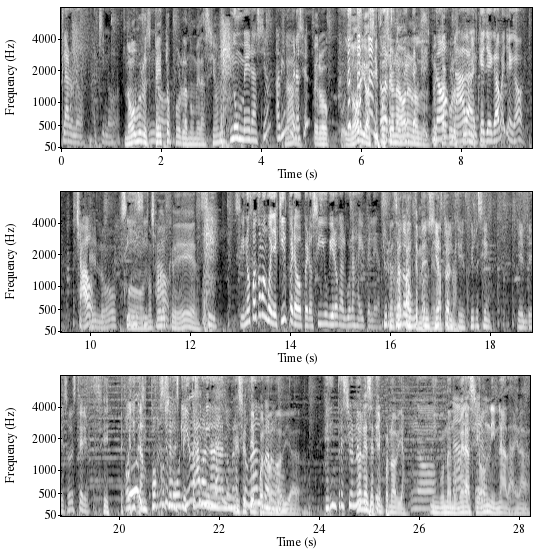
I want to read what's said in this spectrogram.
Claro, no, aquí no. aquí No hubo respeto No. por la numeración. ¿Numeración? ¿Había Claro, numeración? Pero pues, obvio, así No, funciona ahora en los espectáculos No, nada, el públicos. que llegaba, llegaba. Chao. Qué loco. Sí, sí, no chao. puedo creer. Sí, sí, no fue como en Guayaquil, pero, pero sí hubieron algunas ahí peleas. Yo recuerdo un me- me da concierto al que fui recién, el de Soda Stereo. Sí. Oye, Uy, tampoco se, se respetaba la años. En ese numeración, tiempo no, no había. Era impresionante. No, en ese tiempo no había No, ninguna nada, numeración ni nada. Era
